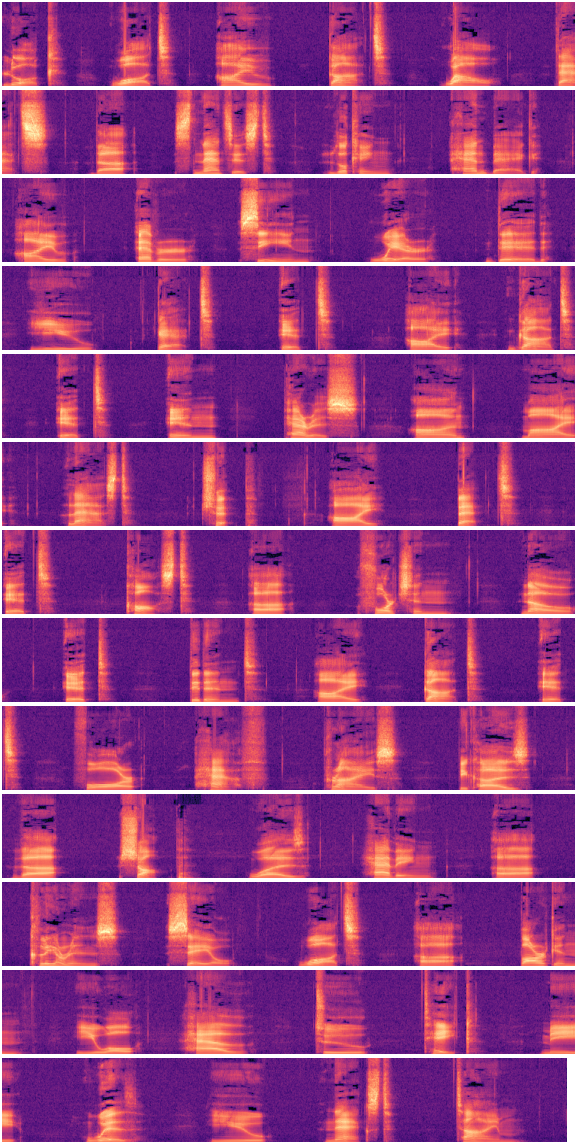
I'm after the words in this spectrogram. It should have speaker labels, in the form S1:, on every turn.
S1: Look what I've got. Wow, that's the snazziest looking handbag I've ever seen. Where did you get it? I got it in Paris on my last trip. I bet it cost a fortune. No, it didn't. I got it for half price because the shop was having a clearance sale. What a bargain! You will have to take me with you next time.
